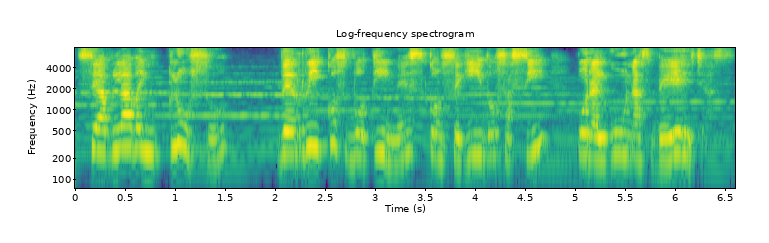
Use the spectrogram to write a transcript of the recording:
se hablaba incluso de ricos botines conseguidos así por algunas de ellas.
